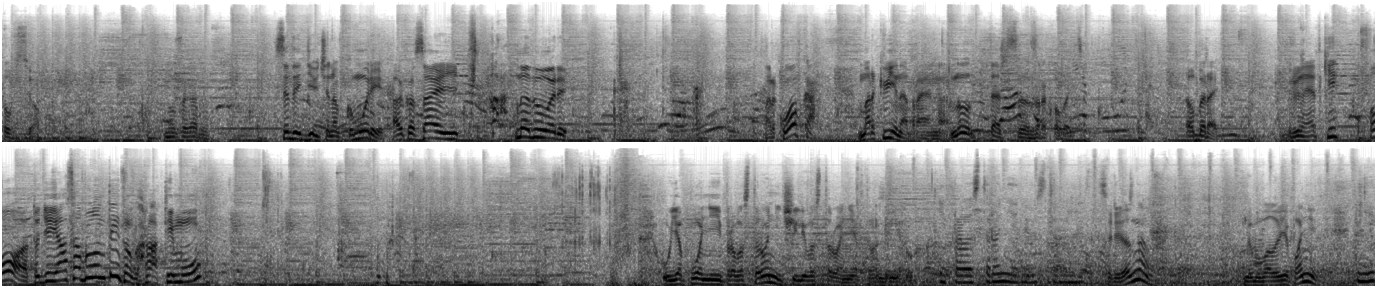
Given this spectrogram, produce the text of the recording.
то все. Ну, загадывай. Сидить дівчина в коморі, а коса її ха, на дворі. Морковка? Марквіна, правильно. Ну, теж це зараховується. Обирай. Брюнетки? О, тоді я за блондинок гратиму. У Японії правосторонній чи лівосторонній автомобільний рух? И правосторонний, и левосторонний. Серйозно? Ви бували в Японії? Ні,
